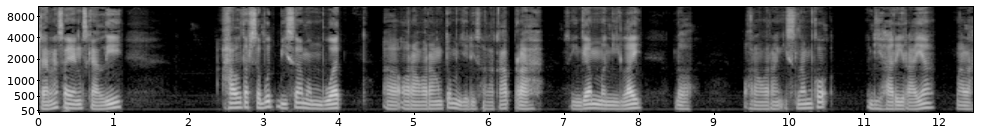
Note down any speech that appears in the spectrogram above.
karena sayang sekali hal tersebut bisa membuat Eh, orang-orang tuh menjadi salah kaprah sehingga menilai loh orang-orang Islam kok di hari raya malah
